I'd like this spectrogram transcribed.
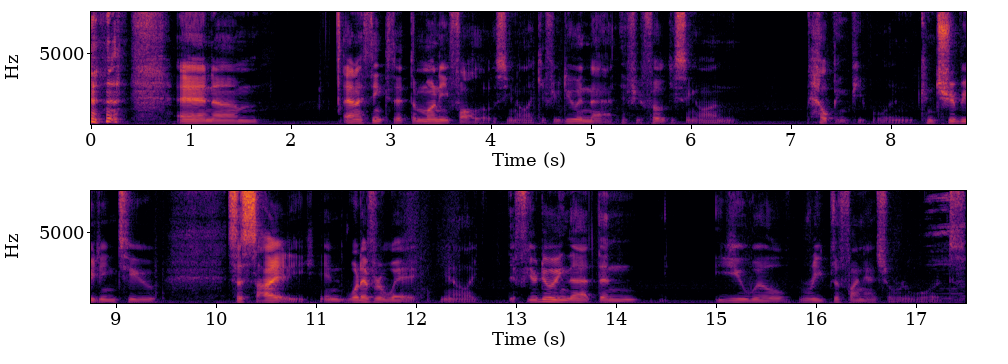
And um and i think that the money follows you know like if you're doing that if you're focusing on helping people and contributing to society in whatever way you know like if you're doing that then you will reap the financial rewards.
